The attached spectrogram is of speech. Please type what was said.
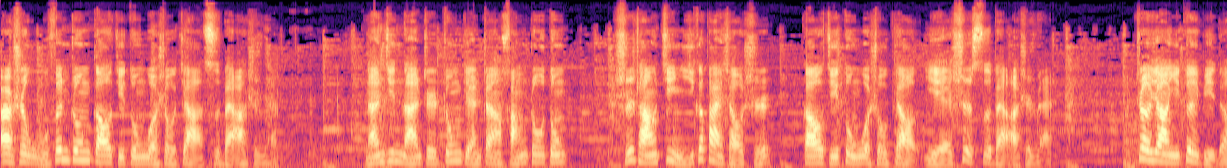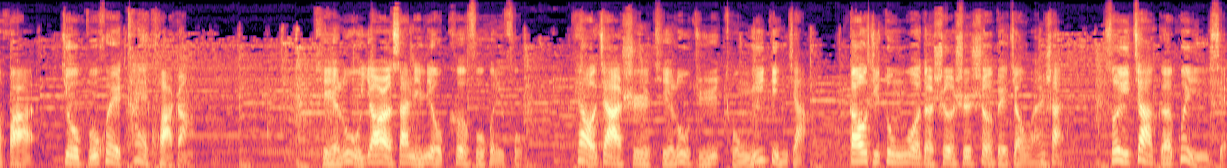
二十五分钟高级动卧售价四百二十元，南京南至终点站杭州东时长近一个半小时。高级动卧售票也是四百二十元，这样一对比的话，就不会太夸张。铁路幺二三零六客服回复，票价是铁路局统一定价，高级动卧的设施设备较完善，所以价格贵一些。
